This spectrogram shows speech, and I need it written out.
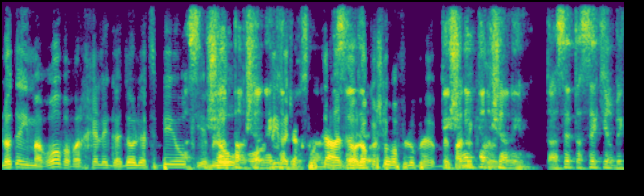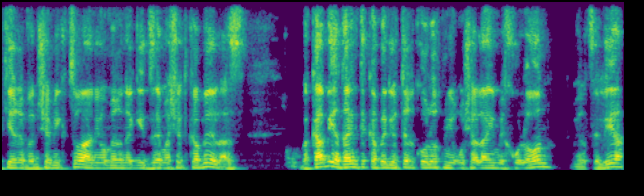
לא, לא יודע אם הרוב, אבל חלק גדול יצביעו, כי הם לא אוהבים את הקבוצה הזו, לא קשור אפילו בפן תשאל פרשנים, תעשה את הסקר בקרב אנשי מקצוע, אני אומר, נגיד, זה מה שתקבל, אז מכבי עדיין תקבל יותר קולות מירושלים, מחולון, מהרצליה,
